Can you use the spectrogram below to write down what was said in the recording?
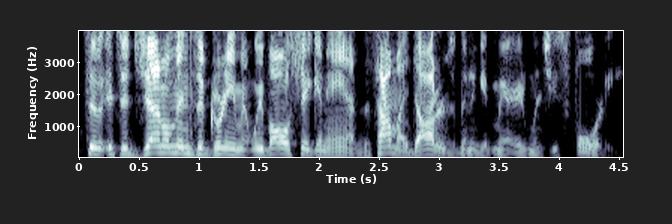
It's a it's a gentleman's agreement. We've all shaken hands. It's how my daughter's going to get married when she's forty.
